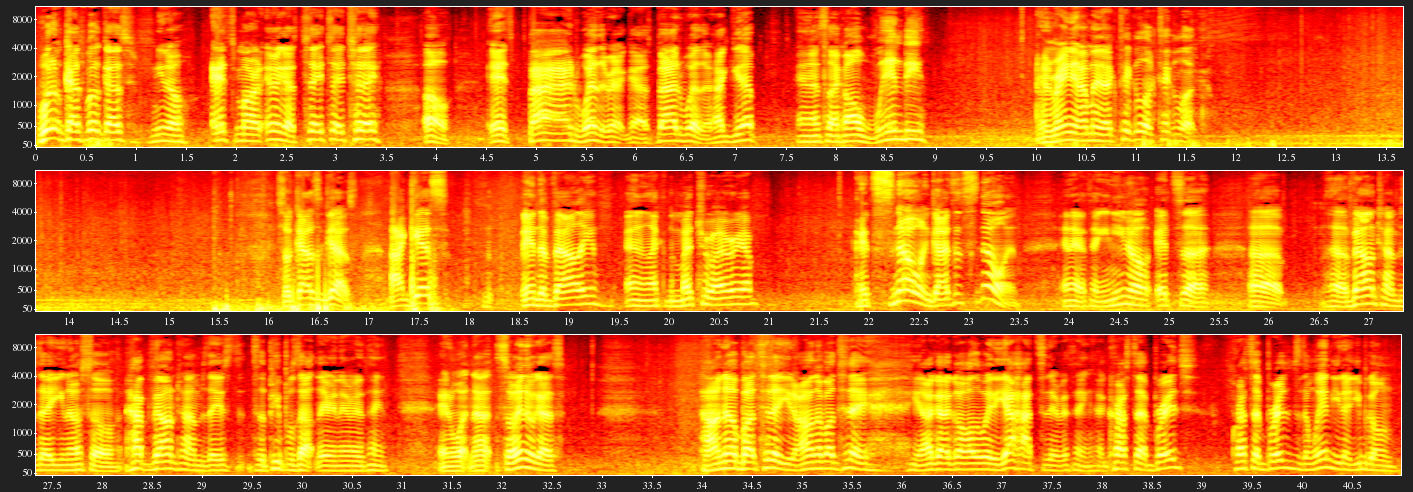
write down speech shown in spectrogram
What up, guys? What up, guys? You know, it's Martin. Anyway, guys, today, today, today, oh, it's bad weather, right, guys? Bad weather. I get up and it's like all windy and rainy. I'm like, take a look, take a look. So, guys, guys, I guess in the valley and like the metro area, it's snowing, guys. It's snowing and everything. And you know, it's uh, uh, uh, Valentine's Day, you know, so happy Valentine's Day to the peoples out there and everything and whatnot. So anyway, guys, I don't know about today, you know, I don't know about today. You know, I gotta go all the way to Yachats and everything. Across that bridge, across that bridge, the wind, you know, you be going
